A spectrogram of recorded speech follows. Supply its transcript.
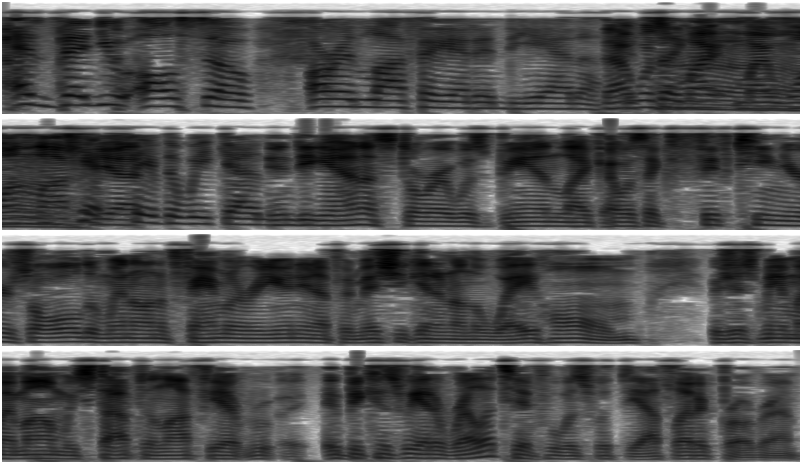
and then you also are in Lafayette, Indiana. That It's was like, my my one can't Lafayette. save the weekend. Indiana story was being like I was like 15 years old and went on a family reunion up in Michigan and on the way home it was just me and my mom we stopped in Lafayette uh, because we had a relative who was with the athletic program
